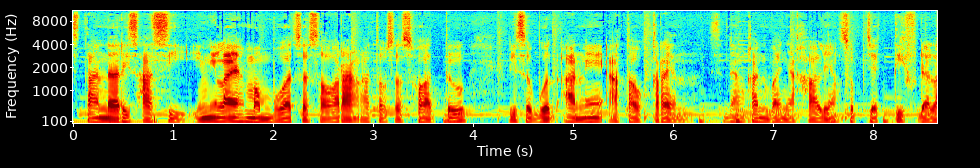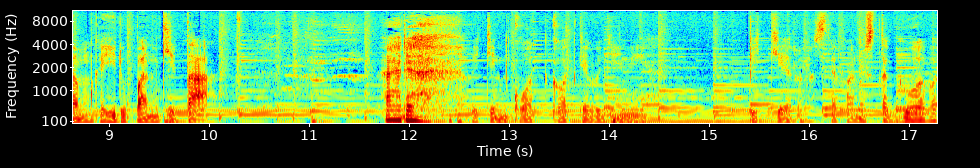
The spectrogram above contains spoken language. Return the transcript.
Standarisasi inilah yang membuat seseorang atau sesuatu disebut aneh atau keren, sedangkan banyak hal yang subjektif dalam kehidupan kita. Ada bikin quote-quote kayak begini Pikir Stefanus Teguh apa?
